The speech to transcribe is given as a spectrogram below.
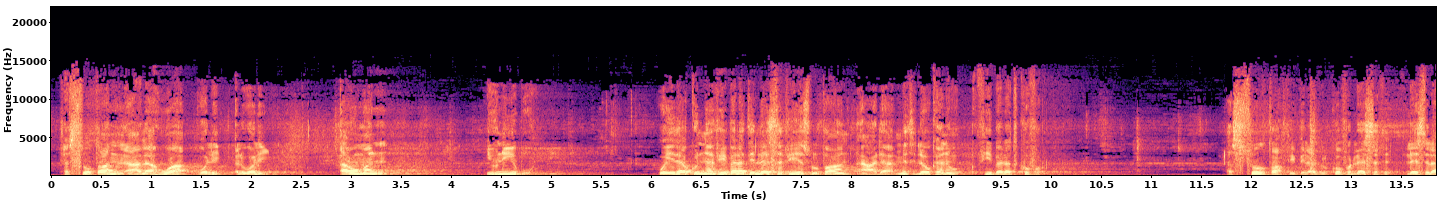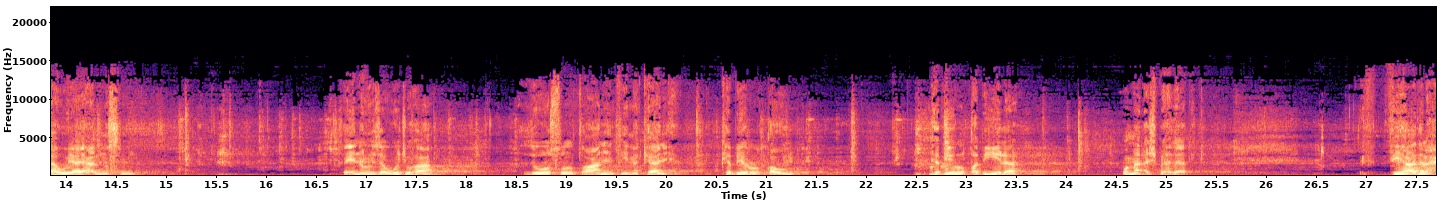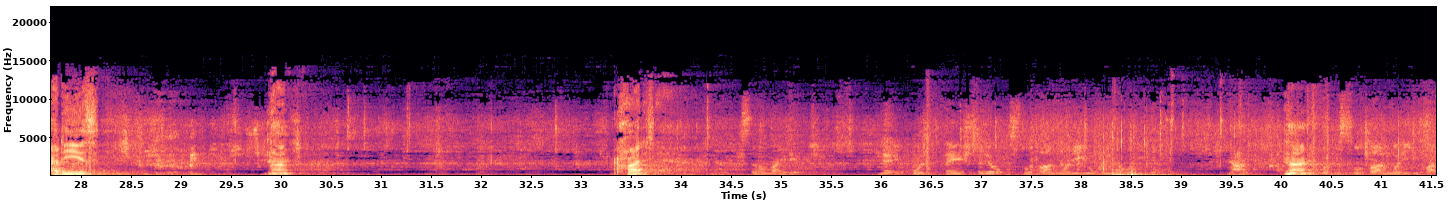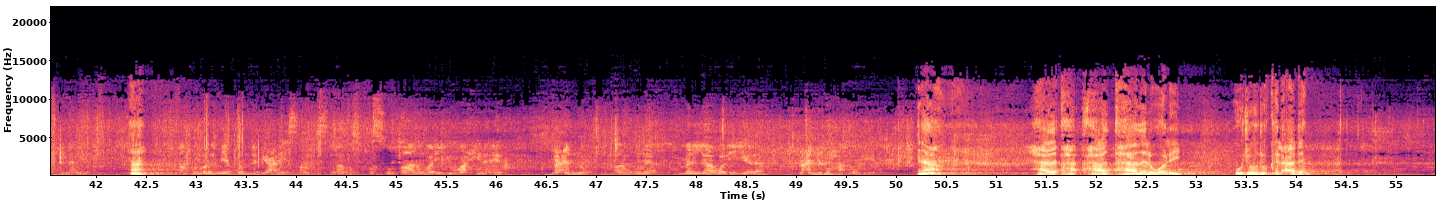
فالسلطان الأعلى هو ولي الولي أو من ينيبه. وإذا كنا في بلد ليس فيه سلطان أعلى مثل لو كان في بلد كفر. السلطة في بلاد الكفر ليس ليس لها ولاية على المسلمين. فإنه يزوجها ذو سلطان في مكانها. كبير القوم كبير القبيلة وما أشبه ذلك. في هذا الحديث نعم. خالد. أحسن الله إليك. لا يقول لا يشترط في السلطان ولي من لا ولي. نعم. نعم. السلطان وليها حينئذ. ها؟ أقول ولم يقل النبي عليه الصلاة والسلام السلطان وليها حينئذ. مع أنه قال هنا من لا ولي له مع أن لها أولياء. نعم. هذا هذا الولي وجوده كالعدم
